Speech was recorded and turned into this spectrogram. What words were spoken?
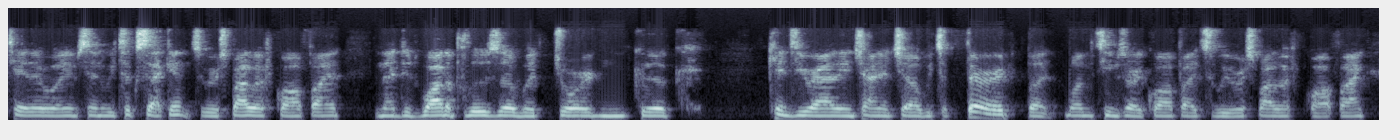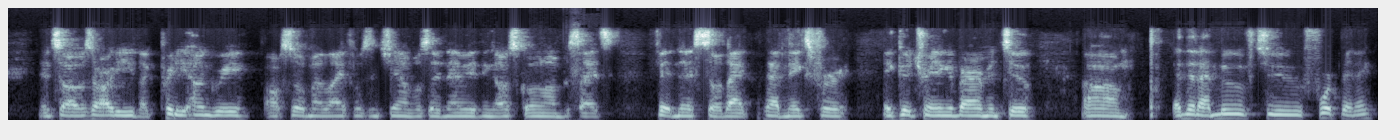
Taylor Williamson. We took second, so we were spot away qualifying. And I did Wodapalooza with Jordan Cook, Kinsey Riley, and China Cho. We took third, but one of the teams already qualified, so we were spot from qualifying. And so I was already like pretty hungry. Also, my life was in shambles. I didn't have anything else going on besides fitness, so that that makes for a good training environment too. Um, and then I moved to Fort Benning,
